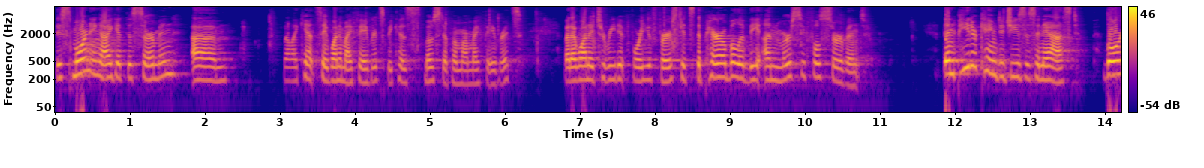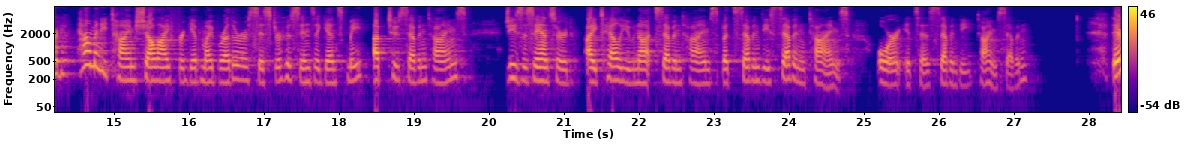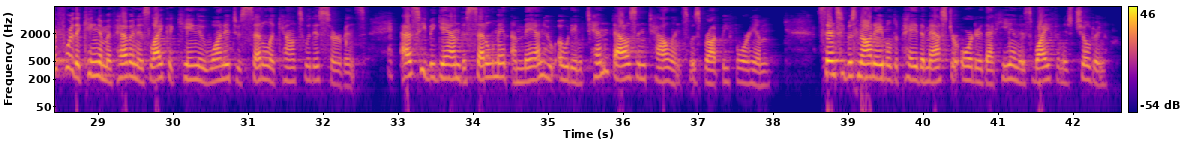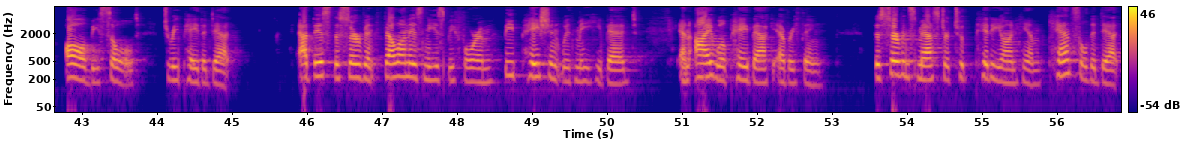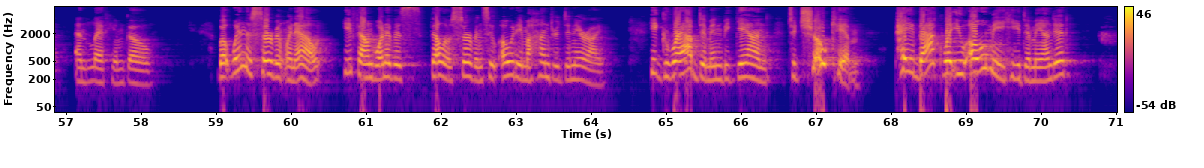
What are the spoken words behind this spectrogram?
This morning I get the sermon. Um, well, I can't say one of my favorites because most of them are my favorites, but I wanted to read it for you first. It's the parable of the unmerciful servant. Then Peter came to Jesus and asked, Lord, how many times shall I forgive my brother or sister who sins against me? Up to seven times? Jesus answered, I tell you, not seven times, but 77 times, or it says 70 times seven. Therefore, the kingdom of heaven is like a king who wanted to settle accounts with his servants. As he began the settlement, a man who owed him 10,000 talents was brought before him. Since he was not able to pay, the master ordered that he and his wife and his children all be sold to repay the debt. At this, the servant fell on his knees before him. Be patient with me, he begged, and I will pay back everything. The servant's master took pity on him, canceled the debt, and let him go. But when the servant went out, he found one of his fellow servants who owed him a hundred denarii. He grabbed him and began to choke him. Pay back what you owe me, he demanded.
